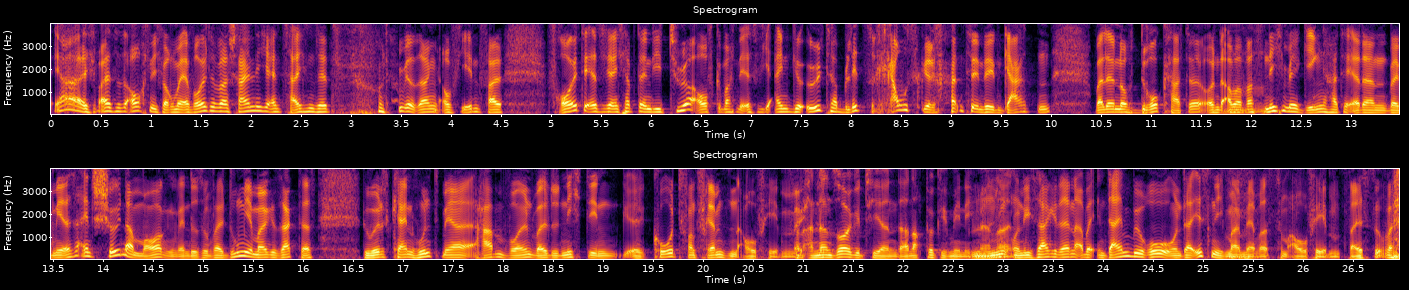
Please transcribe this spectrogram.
Ja, ich weiß es auch nicht, warum. Er wollte wahrscheinlich ein Zeichen setzen und mir sagen, auf jeden Fall freute er sich. Ich habe dann die Tür aufgemacht und er ist wie ein geölter Blitz rausgerannt in den Garten, weil er noch Druck hatte. Und aber was mhm. nicht mehr ging, hatte er dann bei mir. Das ist ein schöner Morgen, wenn du so, weil du mir mal gesagt hast, du würdest keinen Hund mehr haben wollen, weil du nicht den äh, Code von Fremden aufheben von möchtest. Von anderen Säugetieren, danach bücke ich mich nicht mehr. Mhm. Und ich sage dann, aber in deinem Büro und da ist nicht mal mehr was zum Aufheben, weißt du? Weil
